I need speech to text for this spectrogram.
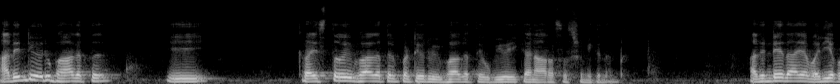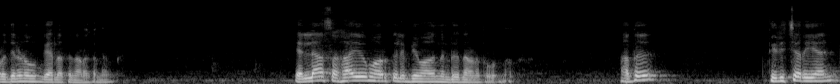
അതിന്റെ ഒരു ഭാഗത്ത് ഈ ക്രൈസ്തവ വിഭാഗത്തിൽപ്പെട്ട ഒരു വിഭാഗത്തെ ഉപയോഗിക്കാൻ ആർ എസ് എസ് ശ്രമിക്കുന്നുണ്ട്. അതിന്റേതായ വലിയ പ്രചരണവും കേരളത്തിൽ നടക്കുന്നുണ്ട്. എല്ലാ സഹായവും അവർക്ക് ലഭ്യമാകുന്നുണ്ട് എന്നാണ് തോന്നുന്നത്. അത് തിരിച്ചറിയാൻ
